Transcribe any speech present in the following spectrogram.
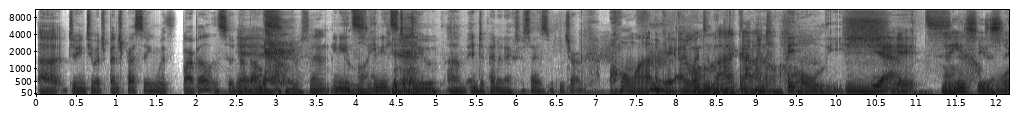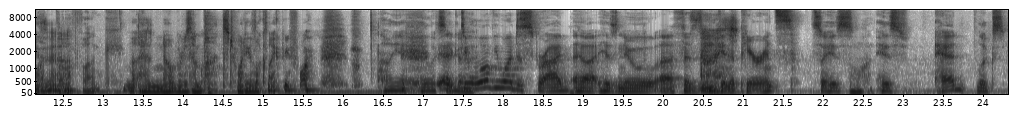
uh, doing too much bench pressing with barbell instead of Yeah, yeah, dumbbells. yeah, hundred percent. He needs he needs to do um, independent exercises with each arm. Oh my. Okay, I went Oh to the my next God. panel. Holy Yeah. shit! Yeah, he's he's, what he's the uh, fuck? has no resemblance to what he looked like before. Oh yeah, he looks Yeah, like do a, one of you want to describe uh, his new uh, physique and appearance? so his his head looks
